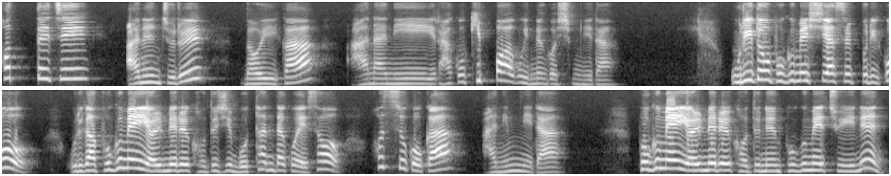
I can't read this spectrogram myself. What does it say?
헛되지 않은 줄을 너희가 아나니라고 기뻐하고 있는 것입니다. 우리도 복음의 씨앗을 뿌리고 우리가 복음의 열매를 거두지 못한다고 해서 헛수고가 아닙니다. 복음의 열매를 거두는 복음의 주인은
